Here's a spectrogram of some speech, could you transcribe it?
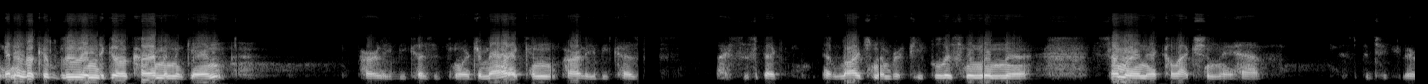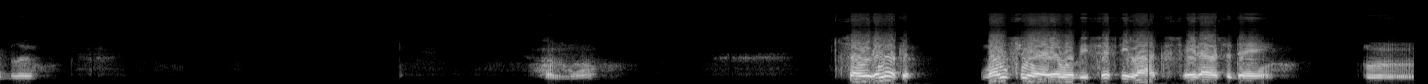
I'm going to look at blue indigo carmine again, partly because it's more dramatic and partly because I suspect a large number of people listening in uh, somewhere in their collection they have this particular blue. So we're going to look at one scenario will be 50 lux, 8 hours a day, mm,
